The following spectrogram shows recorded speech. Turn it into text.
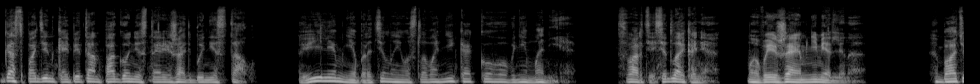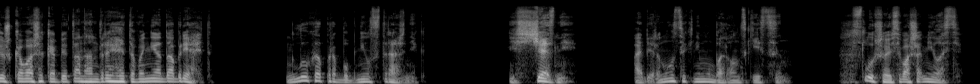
господин капитан погони снаряжать бы не стал». Уильям не обратил на его слова никакого внимания. «Сварти, седлай коня. Мы выезжаем немедленно». «Батюшка, ваш капитан Андрей этого не одобряет», — глухо пробубнил стражник. «Исчезни!» — обернулся к нему баронский сын. «Слушаюсь, ваша милость».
